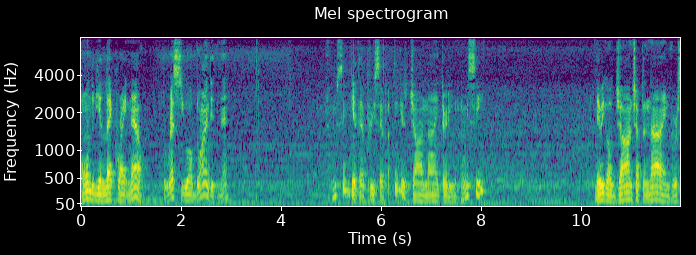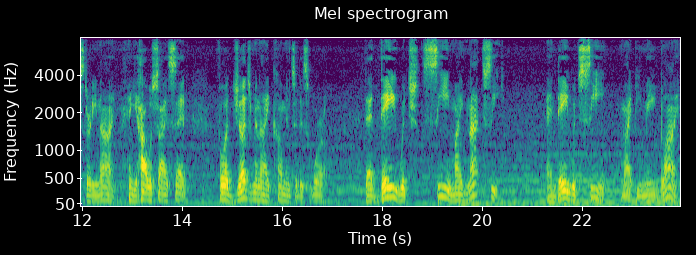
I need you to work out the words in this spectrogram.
only the elect right now. The rest of you are blinded, man. Let me see get that precept. I think it's John 9 30. Let me see. There we go. John chapter 9, verse 39. Yahweh Shai said, For judgment I come into this world, that they which see might not see, and they which see might be made blind.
